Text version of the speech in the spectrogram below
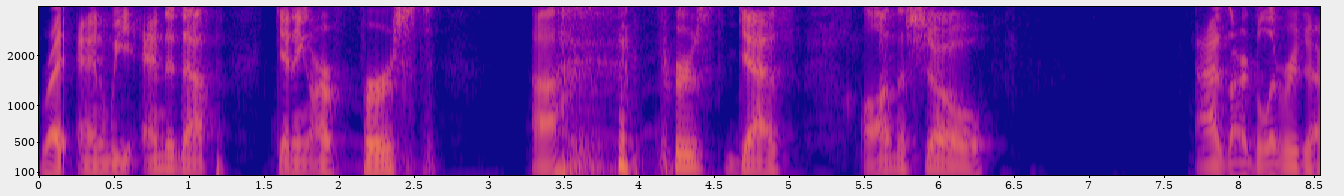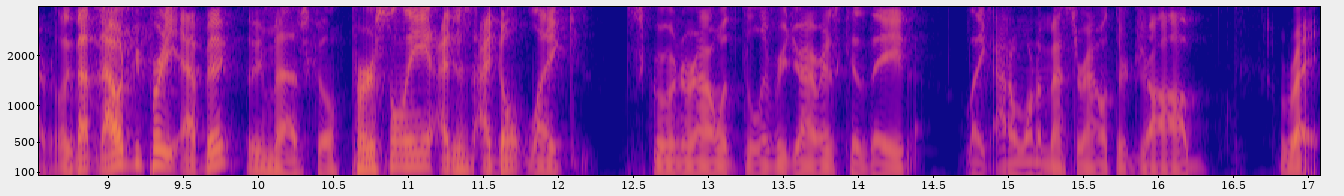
Right. and we ended up getting our first uh first guest on the show as our delivery driver like that that would be pretty epic That'd be magical. personally i just i don't like screwing around with delivery drivers because they like i don't want to mess around with their job Right.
